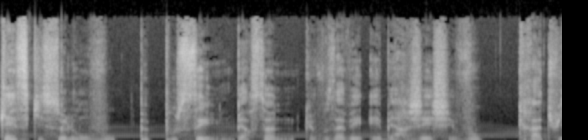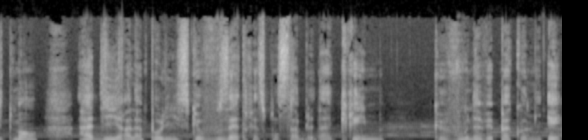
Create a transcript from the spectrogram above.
Qu'est-ce qui, selon vous, peut pousser une personne que vous avez hébergée chez vous gratuitement à dire à la police que vous êtes responsable d'un crime que vous n'avez pas commis Et,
